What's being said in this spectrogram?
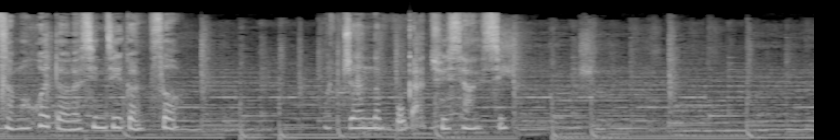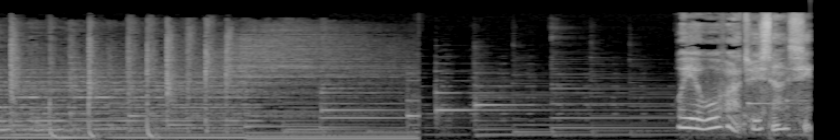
怎么会得了心肌梗塞？我真的不敢去相信。无法去相信，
